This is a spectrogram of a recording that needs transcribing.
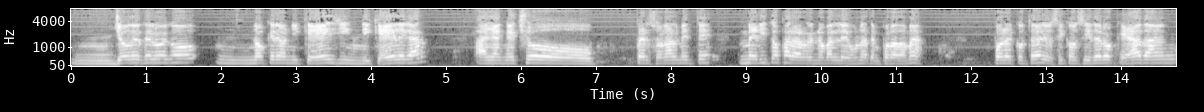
Mm, Yo desde luego mm, no creo ni que Egin ni que Elegar hayan hecho personalmente méritos para renovarle una temporada más. Por el contrario, sí considero que Adam,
